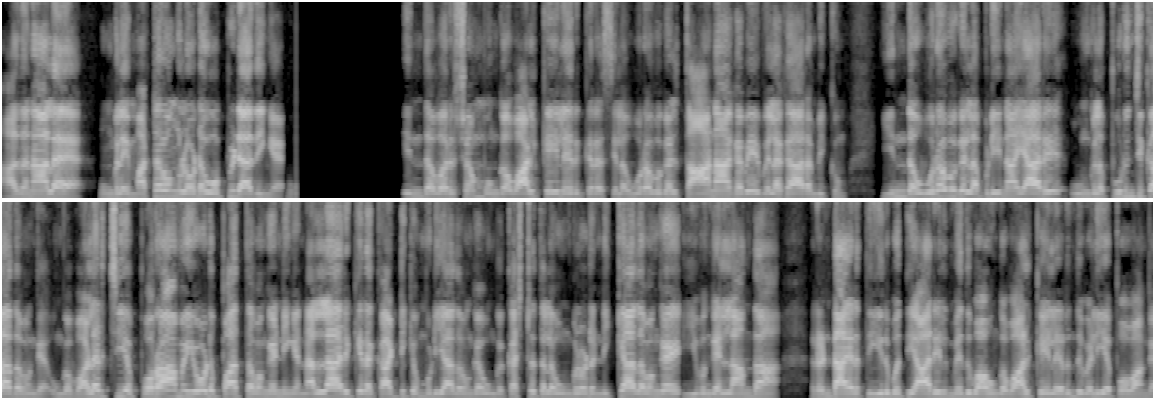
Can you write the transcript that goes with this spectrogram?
அதனால் உங்களை மற்றவங்களோட ஒப்பிடாதீங்க. இந்த வருஷம் உங்கள் வாழ்க்கையில் இருக்கிற சில உறவுகள் தானாகவே விலக ஆரம்பிக்கும். இந்த உறவுகள் அப்படின்னா யார்? உங்களை புரிஞ்சுக்காதவங்க. உங்கள் வளர்ச்சியை பொறாமையோடு பார்த்தவங்க நீங்கள் நல்லா இருக்கிற காட்டிக்க முடியாதவங்க உங்கள் கஷ்டத்தில் உங்களோட நிற்காதவங்க இவங்க எல்லாம் தான் ரெண்டாயிரத்தி இருபத்தி ஆறில் மெதுவாக உங்கள் வாழ்க்கையிலிருந்து வெளியே போவாங்க.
